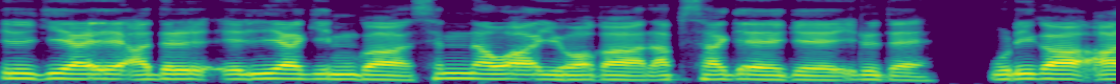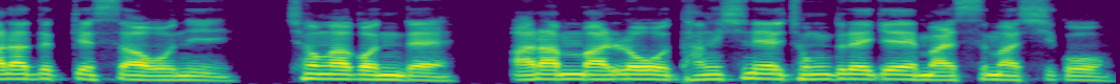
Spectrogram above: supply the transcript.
hil기야의 아들 엘리야김과 셈나와 요아가 랍사게에게 이르되 우리가 알아듣겠사오니 청하건대 아람 말로 당신의 종들에게 말씀하시고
